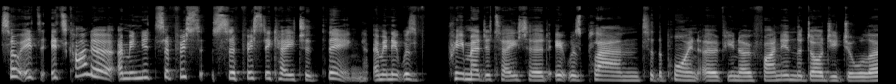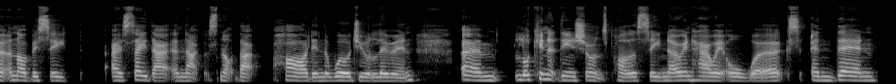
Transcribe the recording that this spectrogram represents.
So it's it's kind of I mean it's a sophisticated thing. I mean it was premeditated. It was planned to the point of you know finding the dodgy jeweler, and obviously I say that, and that's not that hard in the world you live in. Um, looking at the insurance policy, knowing how it all works, and then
